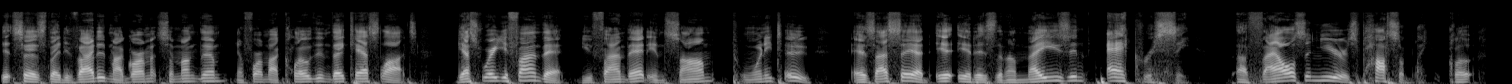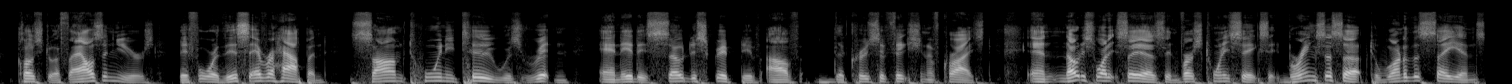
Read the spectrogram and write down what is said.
It says, They divided my garments among them, and for my clothing they cast lots. Guess where you find that? You find that in Psalm 22. As I said, it, it is an amazing accuracy. A thousand years, possibly, clo- close to a thousand years before this ever happened, Psalm 22 was written and it is so descriptive of the crucifixion of Christ. And notice what it says in verse 26. It brings us up to one of the sayings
